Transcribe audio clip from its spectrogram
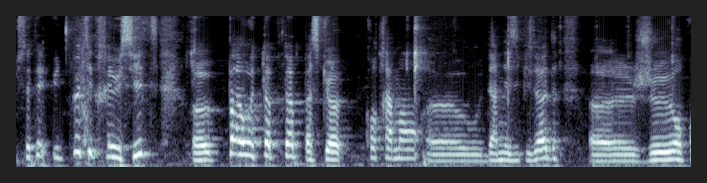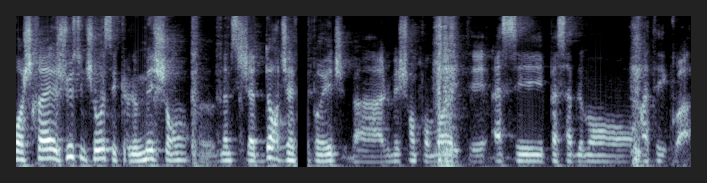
c'était une petite réussite, euh, pas au top top parce que contrairement euh, aux derniers épisodes, euh, je reprocherais juste une chose, c'est que le méchant, euh, même si j'adore Jeff Bridge, bah, le méchant pour moi était assez passablement raté quoi.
